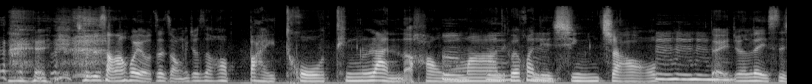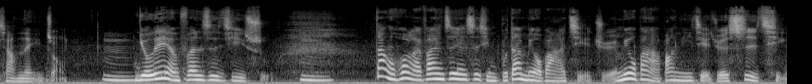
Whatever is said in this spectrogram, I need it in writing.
就是常常会有这种，就是哦，拜托听烂了好吗？嗯嗯、你会换点新招，嗯、对，就类似像那一种，嗯，有一点愤世嫉俗，嗯。但我后来发现这件事情不但没有办法解决，没有办法帮你解决事情，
